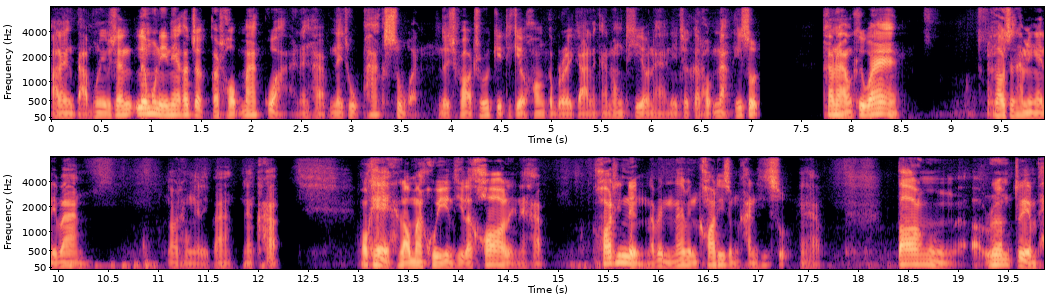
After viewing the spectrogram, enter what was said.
อะไรต่างๆพวกนี้เพราะฉะนั้นเรื่องพวกนี้เนี่ยก็จะกระทบมากกว่านะครับในทุกภาคส่วน โดยเฉพาะธุรกิจที่เกี่ยวข้องกับบริการและการท่องเที่ยวนะฮะนี่จะกระทบหนักที่สุดคำถามคือว่าเราจะทำยังไงได้บ้าง เราทำยังไงได้บ้างนะครับ โอเค เรามาคุยกันทีละข้อเลยนะครับ ข้อที่หนึ่งและเป็นน่าเป็นข้อที่สำคัญที่สุดนะครับ ต้องเริ่มเตรียมแผ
